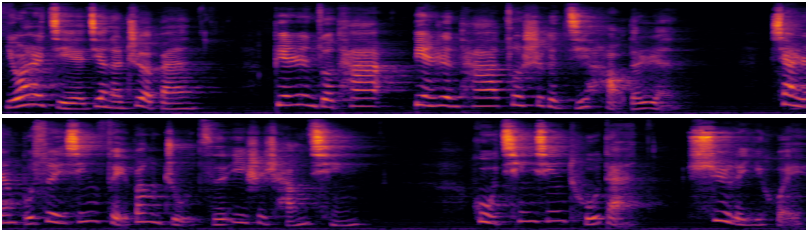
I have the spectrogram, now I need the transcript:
尤二姐见了这般，便认作他，便认他做是个极好的人。下人不遂心诽谤主子，亦是常情，故倾心吐胆续了一回，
